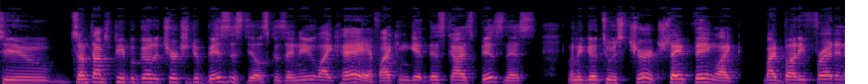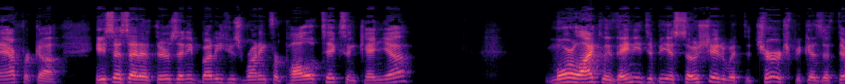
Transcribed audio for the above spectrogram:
to sometimes people go to church to do business deals because they knew like, hey, if I can get this guy's business, let me go to his church. Same thing, like my buddy Fred in Africa. He says that if there's anybody who's running for politics in Kenya, more likely they need to be associated with the church because if they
